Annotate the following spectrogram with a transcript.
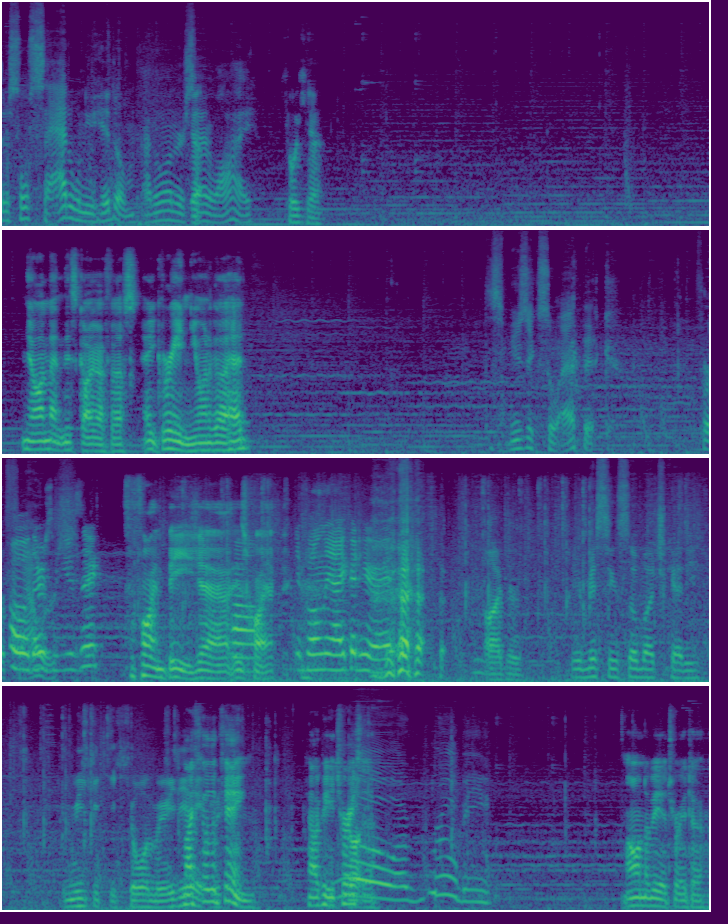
They're so sad when you hit them. I don't understand why. So yeah. No, I meant this guy go first. Hey, Green, you want to go ahead? This music's so epic. For Oh, there's music. For fighting bees, yeah, it is Oh. quite epic. If only I could hear it. Oh, I do. You're missing so much, Keddy. Music is so amazing. Can I kill the king? Can I be a traitor? Oh, a ruby. I want to be a traitor.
